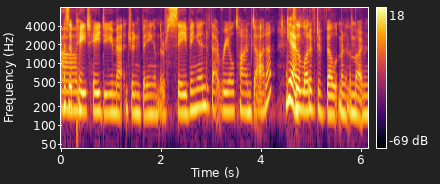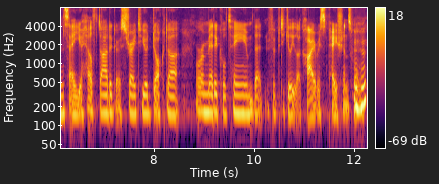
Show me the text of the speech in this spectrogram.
As um, a PT, do you imagine being on the receiving end of that real time data? Yeah. There's a lot of development at the moment, and say your health data goes straight to your doctor or a medical team that, for particularly like high risk patients, will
